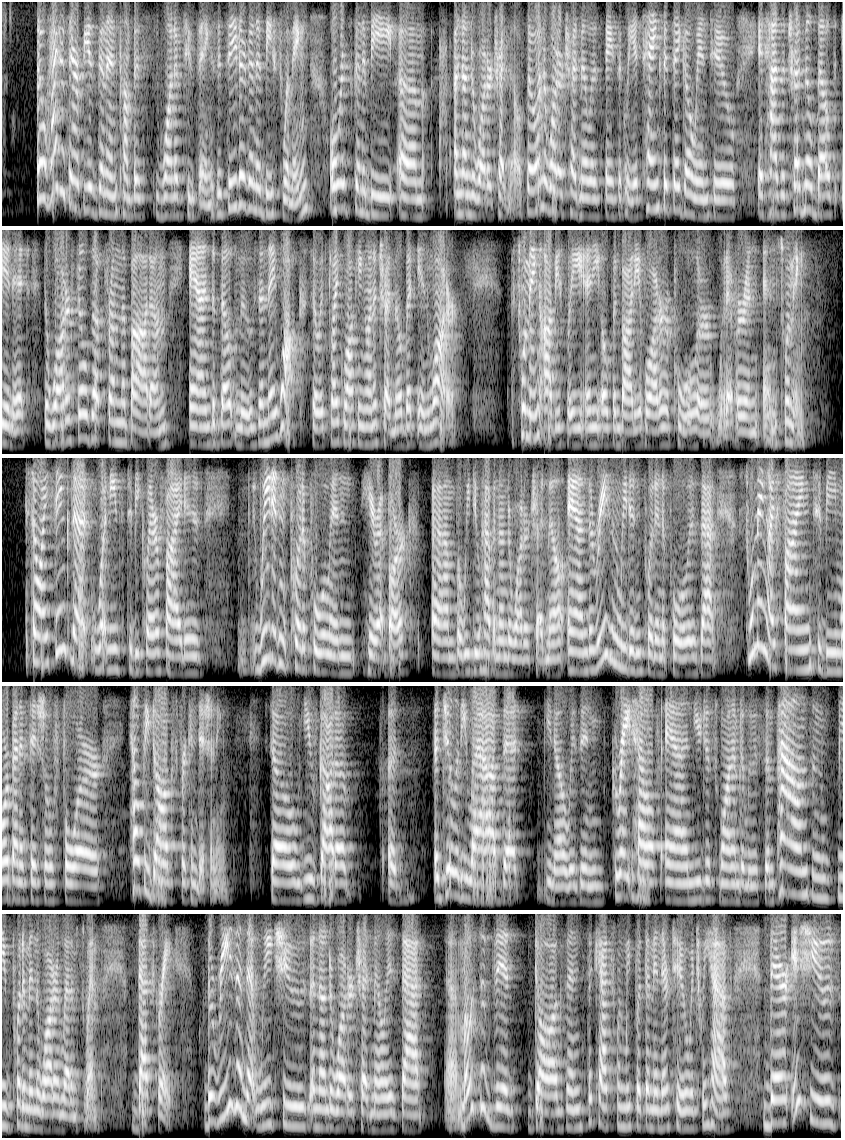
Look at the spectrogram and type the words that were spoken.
So hydrotherapy is going to encompass one of two things. It's either going to be swimming or it's going to be um, an underwater treadmill. So underwater treadmill is basically a tank that they go into. It has a treadmill belt in it. The water fills up from the bottom and the belt moves and they walk. So it's like walking on a treadmill but in water. Swimming, obviously, any open body of water, a pool or whatever, and, and swimming. So I think that what needs to be clarified is we didn't put a pool in here at Bark, um, but we do have an underwater treadmill. And the reason we didn't put in a pool is that swimming I find to be more beneficial for healthy dogs for conditioning. So you've got a, a agility lab that you know is in great health, and you just want him to lose some pounds, and you put him in the water and let him swim. That's great. The reason that we choose an underwater treadmill is that uh, most of the dogs and the cats, when we put them in there too, which we have, their issues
